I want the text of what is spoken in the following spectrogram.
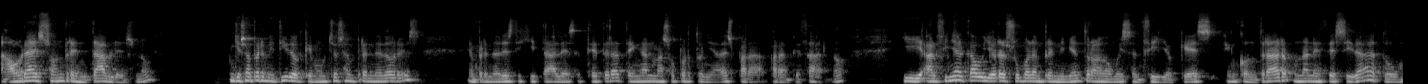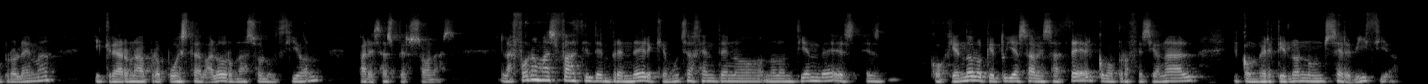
ahora son rentables, ¿no? Y eso ha permitido que muchos emprendedores, emprendedores digitales, etcétera, tengan más oportunidades para, para empezar, ¿no? Y al fin y al cabo yo resumo el emprendimiento en algo muy sencillo, que es encontrar una necesidad o un problema y crear una propuesta de valor, una solución para esas personas la forma más fácil de emprender, que mucha gente no, lo entiende, es, cogiendo lo que tú ya sabes hacer como profesional y convertirlo en un servicio.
